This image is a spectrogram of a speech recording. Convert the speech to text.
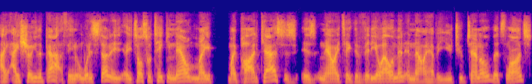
I, I show you the path. You know, what it's done, it's also taking now my my podcast is is now I take the video element and now I have a YouTube channel that's launched.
